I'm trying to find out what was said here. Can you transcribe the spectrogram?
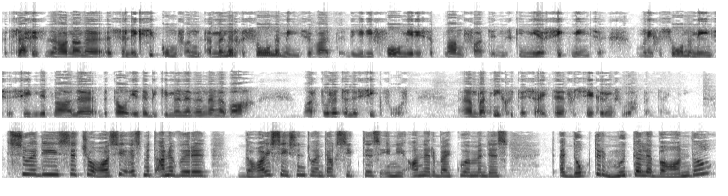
Wat sleg is dat daar dan 'n seleksie kom van minder gesonde mense wat hierdie vol mediese plan vat en miskien meer siek mense omdat die gesonde mense sien dit maar hulle betaal eerder bietjie minder en hulle wag maar totdat hulle siek word. Um, wat nie goed is uit 'n versekeringsoogpunt uit nie. So die situasie is met ander woorde daai 26 siektes en die ander bykomendes 'n dokter moet hulle behandel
